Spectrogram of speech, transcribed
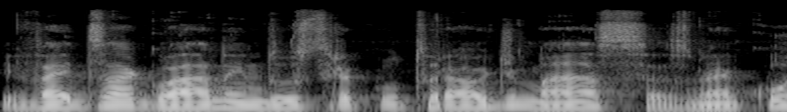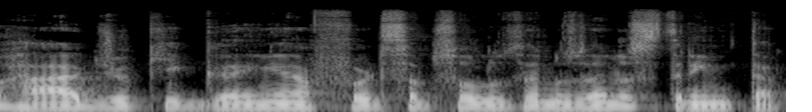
e vai desaguar na indústria cultural de massas, não é? com o rádio que ganha força absoluta nos anos 30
